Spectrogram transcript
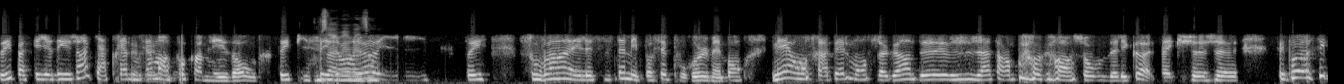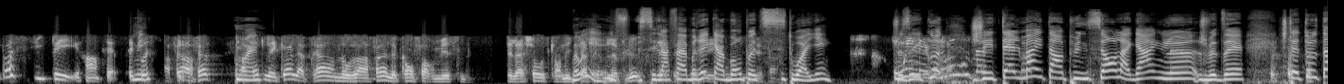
tu sais, parce qu'il y a des gens qui apprennent vraiment pas comme les autres, tu sais, puis ces gens-là, ils- tu sais, souvent, euh, le système est pas fait pour eux, mais bon. Mais on se rappelle mon slogan de j'attends pas grand-chose de l'école. Fait que je, je c'est pas, c'est pas si pire, en fait. C'est Mais- pas si En fait, en fait, Ouais. fait, l'école apprend à nos enfants le conformisme. C'est la chose qu'on est Ben oui, le plus. c'est la fabrique à bon petit citoyen. Je veux Oui, dire, écoute, j'ai tellement été en punition, la gang, là. Je veux dire, j'étais tout le temps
